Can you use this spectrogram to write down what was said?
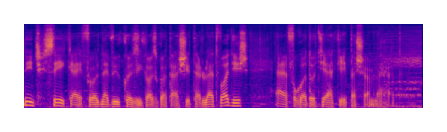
nincs Székelyföld nevű közigazgatási terület, vagyis elfogadott jelképe sem lehet.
